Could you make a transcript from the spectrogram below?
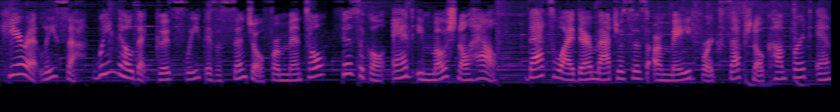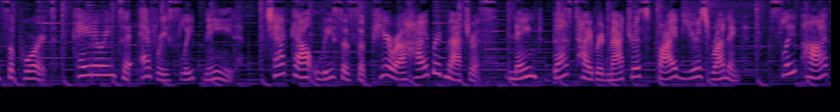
Here at Leesa, we know that good sleep is essential for mental, physical, and emotional health. That's why their mattresses are made for exceptional comfort and support, catering to every sleep need. Check out Leesa's Sapira Hybrid Mattress, named Best Hybrid Mattress five years running. Sleep hot?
